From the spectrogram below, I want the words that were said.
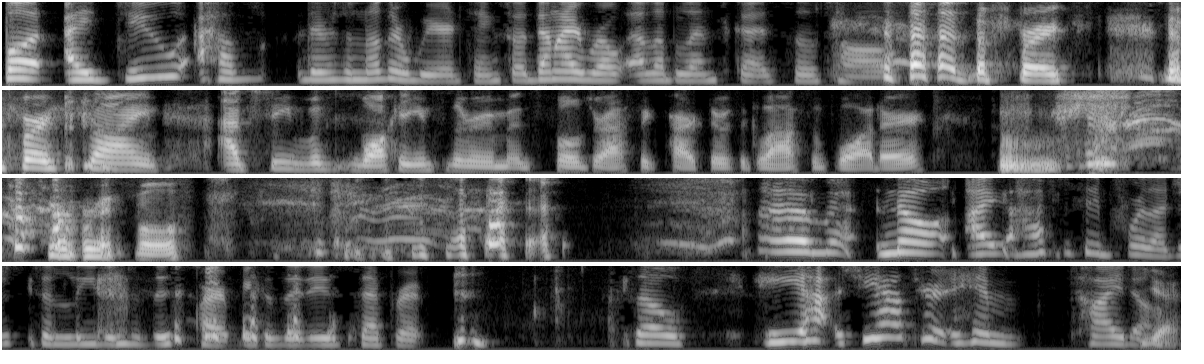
But I do have. There's another weird thing. So then I wrote Ella Balinska is so tall. the first the first sign as she was walking into the room as full Jurassic Park there was a glass of water ripple um, no, I have to say before that just to lead into this part because it is separate. so he, ha- she has her him tied up Yes.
